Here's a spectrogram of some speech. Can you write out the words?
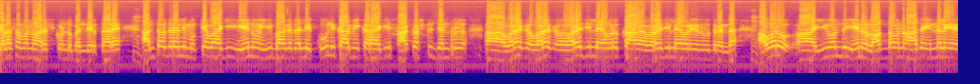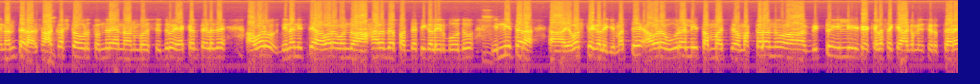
ಕೆಲಸವನ್ನು ಅರಸಿಕೊಂಡು ಬಂದಿರ್ತಾರೆ. ಅಂತದ್ರಲ್ಲಿ ಮುಖ್ಯವಾಗಿ ಏನು ಈ ಭಾಗದಲ್ಲಿ ಕೂಲಿ ಕಾರ್ಮಿಕರಾಗಿ ಸಾಕಷ್ಟು ಜನರು ಹೊರ ಹೊರ ಹೊರ ಜಿಲ್ಲೆಯವರು ಹೊರ ಜಿಲ್ಲೆಯವರು ಇರುವುದರಿಂದ ಅವರು ಈ ಒಂದು ಏನು ಲಾಕ್ ಡೌನ್ ಆದ ಹಿನ್ನೆಲೆ ನಂತರ ಸಾಕಷ್ಟು ಅವರು ತೊಂದರೆಯನ್ನು ಅನುಭವಿಸಿದ್ರು. ಯಾಕಂತ ಹೇಳಿದ್ರೆ ಅವರು ದಿನನಿತ್ಯ ಅವರ ಒಂದು ಆಹಾರದ ಪದ್ಧತಿಗಳಿರ್ಬೋದು ಇನ್ನಿತರ ವ್ಯವಸ್ಥೆಗಳಿಗೆ. ಮತ್ತೆ ಅವರ ಊರಲ್ಲಿ ತಮ್ಮ ಮಕ್ಕಳನ್ನು ಬಿಟ್ಟು ಇಲ್ಲಿ ಕೆಲಸಕ್ಕೆ ಆಗಮಿಸಿರುತ್ತಾರೆ.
